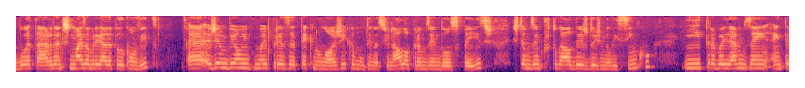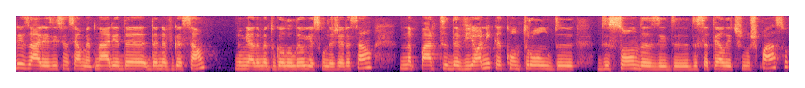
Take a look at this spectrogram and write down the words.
Boa tarde. Antes de mais, obrigada pelo convite. A GMV é uma empresa tecnológica multinacional, operamos em 12 países. Estamos em Portugal desde 2005 e trabalhamos em, em três áreas, essencialmente. Na área da, da navegação, nomeadamente o Galileu e a segunda geração, na parte da aviónica, controle de, de sondas e de, de, satélites no espaço,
